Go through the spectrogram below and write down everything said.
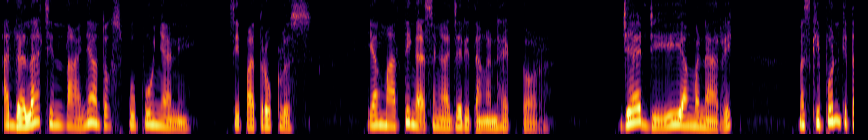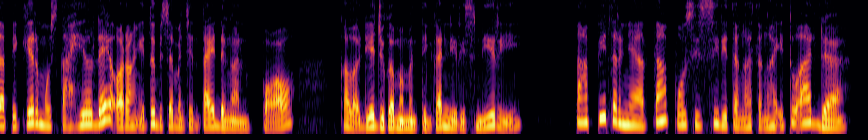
adalah cintanya untuk sepupunya nih, si Patroclus, yang mati nggak sengaja di tangan Hector. Jadi yang menarik, meskipun kita pikir mustahil deh orang itu bisa mencintai dengan Paul, kalau dia juga mementingkan diri sendiri. Tapi ternyata posisi di tengah-tengah itu ada.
